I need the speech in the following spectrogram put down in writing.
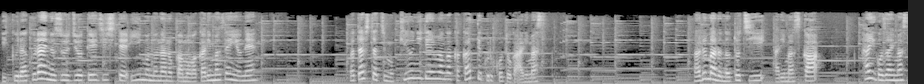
いくらくらいの数字を提示していいものなのかもわかりませんよね。私たちも急に電話がかかってくることがあります。〇〇の土地ありますか？はいございます。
